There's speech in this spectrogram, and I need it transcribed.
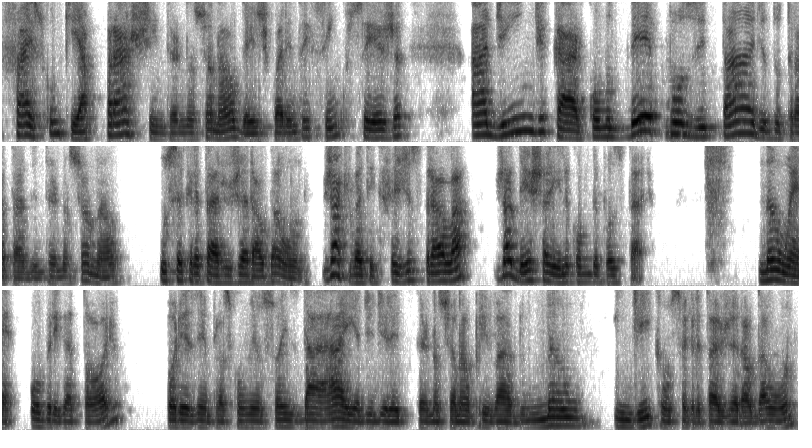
faz com que a praxe internacional, desde 45, seja a de indicar como depositário do Tratado Internacional o secretário-geral da ONU. Já que vai ter que registrar lá, já deixa ele como depositário. Não é obrigatório, por exemplo, as convenções da AIA de Direito Internacional Privado não indicam o secretário-geral da ONU.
